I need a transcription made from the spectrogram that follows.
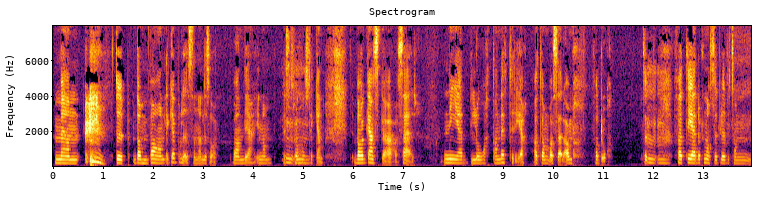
Men typ de vanliga poliserna eller så, vanliga inom Mm, situationstecken, var ganska så här nedlåtande till det. Att de var så här, "Ja, vadå? Typ. Mm, mm. För att det hade på något sätt blivit som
